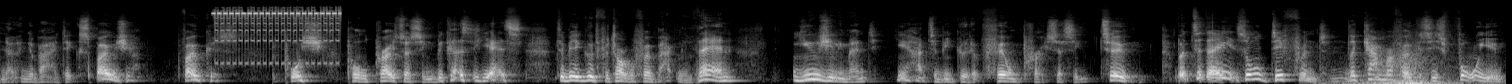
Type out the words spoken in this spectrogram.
knowing about exposure, focus, push, pull processing. Because, yes, to be a good photographer back then usually meant you had to be good at film processing too. But today it's all different. The camera focuses for you.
